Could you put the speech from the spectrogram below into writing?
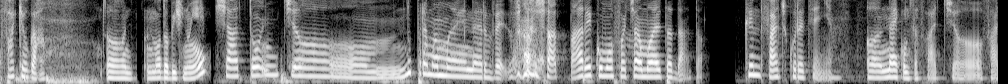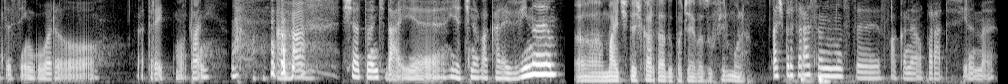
fac yoga uh, în mod obișnuit și atunci uh, nu prea mă mai enervez așa tare cum o făceam altă dată. Când faci curățenie? Uh, n-ai cum să faci uh, față singur uh, la trei motani. Aha. și atunci, da, e, e cineva care vine. Uh, mai citești cartea după ce ai văzut filmul? Aș prefera să nu se facă neapărat filme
